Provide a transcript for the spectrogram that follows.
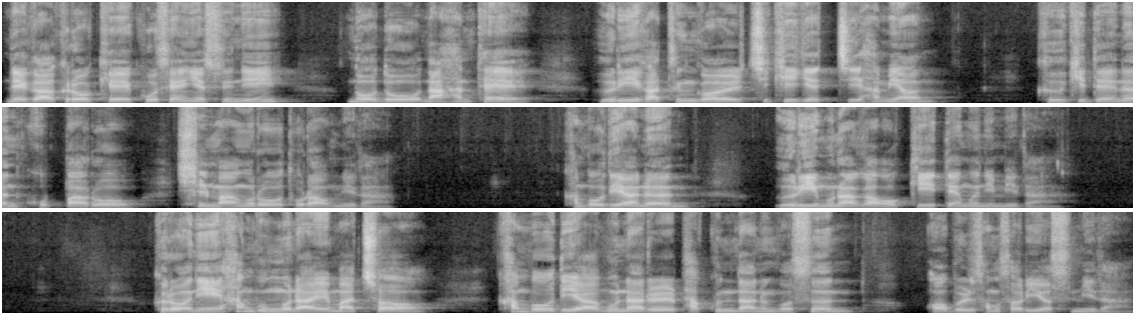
내가 그렇게 고생했으니 너도 나한테 의리 같은 걸 지키겠지 하면 그 기대는 곧바로 실망으로 돌아옵니다. 캄보디아는 의리 문화가 없기 때문입니다. 그러니 한국 문화에 맞춰 캄보디아 문화를 바꾼다는 것은 어불성설이었습니다.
